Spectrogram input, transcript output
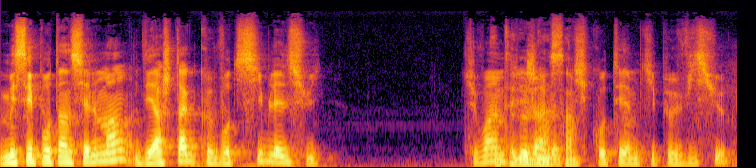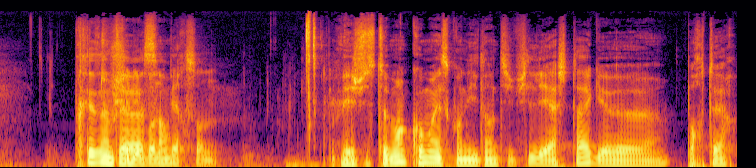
mais c'est potentiellement des hashtags que votre cible elle suit. Tu vois un peu là, le ça. petit côté un petit peu vicieux. Très Toucher les intéressant. bonnes personnes. Mais justement, comment est-ce qu'on identifie les hashtags euh, porteurs?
